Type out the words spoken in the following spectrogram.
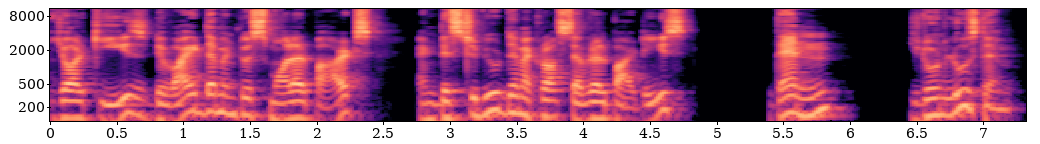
your keys, divide them into smaller parts, and distribute them across several parties, then you don't lose them.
